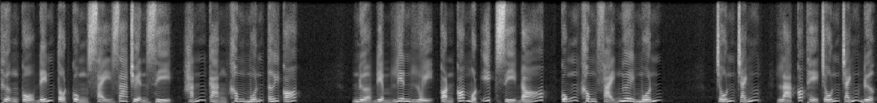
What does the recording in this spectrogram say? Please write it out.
Thượng cổ đến tột cùng xảy ra chuyện gì, hắn càng không muốn tới có. Nửa điểm liên lụy còn có một ít gì đó, cũng không phải ngươi muốn. Trốn tránh, là có thể trốn tránh được.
